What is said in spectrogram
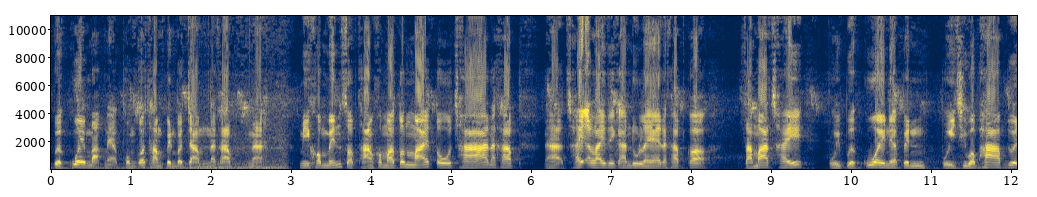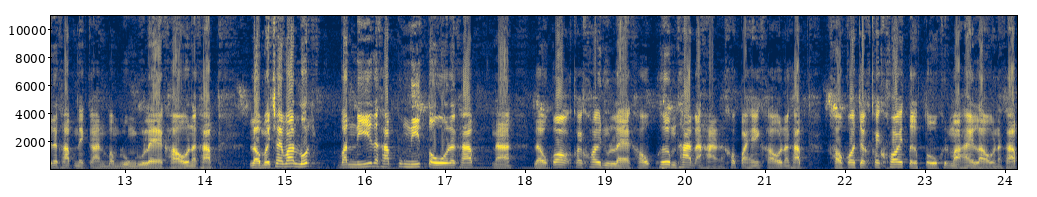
เปลือกกล้วยหมักเนี่ยผมก็ทำเป็นประจำนะครับนะมีคอมเมนต์สอบถามเข้ามาต้นไม้โตช้านะครับ นะฮะใช้อะไรในการดูแลนะครับ ก็สามารถใช้ปุ๋ยเปลือกกล้วยเนี่ยเป็นปุ๋ยชีวภาพด้วยนะครับ ในการบำรุงดูแลเขานะครับ เราไม่ใช่ว่าลดวันนี้นะครับพรุ่งนี้โตนะครับนะเราก็ค่อยๆดูแลเขาเพิ่มธาตุอาหารเข้าไปให้เขานะครับเขาก็จะค่อยๆ เติบโตขึ้นมาให้เรานะครับ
